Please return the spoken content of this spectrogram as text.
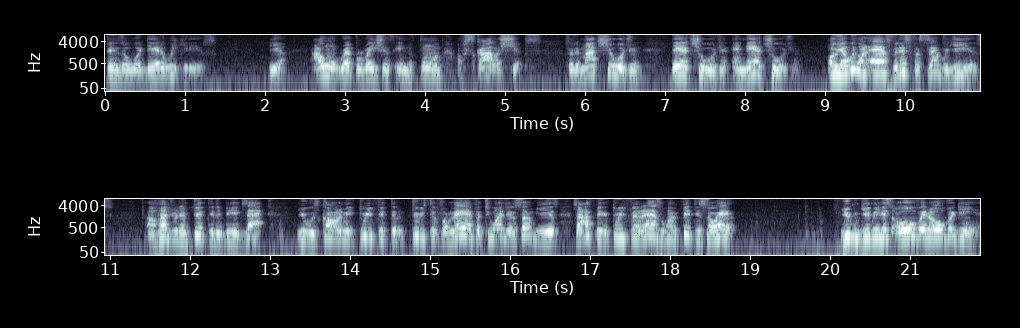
Depends on what day of the week it is. Yeah, I want reparations in the form of scholarships so that my children, their children, and their children. Oh yeah, we're going to ask for this for several years. 150 to be exact. You was calling me 350, 350 for man for 200 and some years, so I figured 350 that's 150. So hell, you can give me this over and over again,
